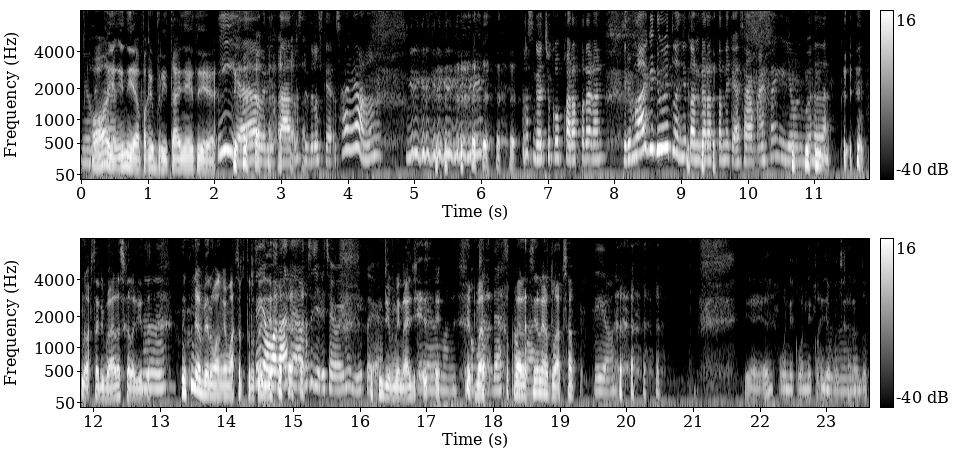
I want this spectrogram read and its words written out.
Ya oh benar. yang ini ya pakai beritanya itu ya? Iya berita. Terus ditulis kayak sayang gini gini gini gini gini gini. Terus nggak cukup karakternya kan. Kirim lagi duit lanjutan karakternya kayak SMS aja zaman bahala nggak usah dibalas kalau gitu. Nggak biar uangnya masuk terus iya aja. makanya aku sih jadi ceweknya gitu ya. Diemin aja. Iya, emang cukup Bal- cerdas balasnya lewat WhatsApp. Iya. Iya ya unik unik lah zaman sekarang tuh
